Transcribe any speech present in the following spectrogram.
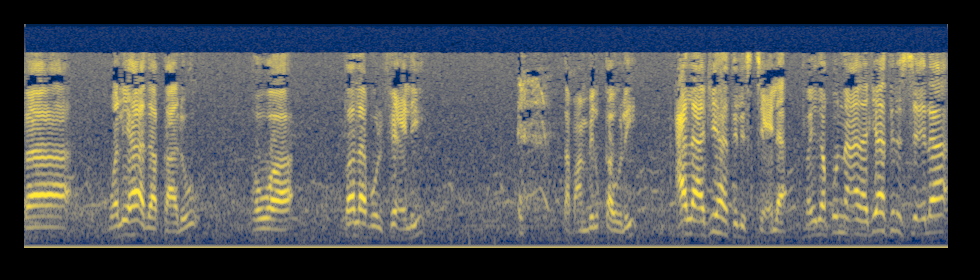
ف ولهذا قالوا هو طلب الفعل طبعا بالقول على جهة الاستعلاء. فإذا قلنا على جهة الاستعلاء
